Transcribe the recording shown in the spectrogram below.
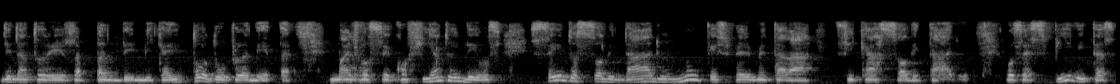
de natureza pandêmica em todo o planeta. Mas você, confiando em Deus, sendo solidário, nunca experimentará ficar solitário. Os espíritas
